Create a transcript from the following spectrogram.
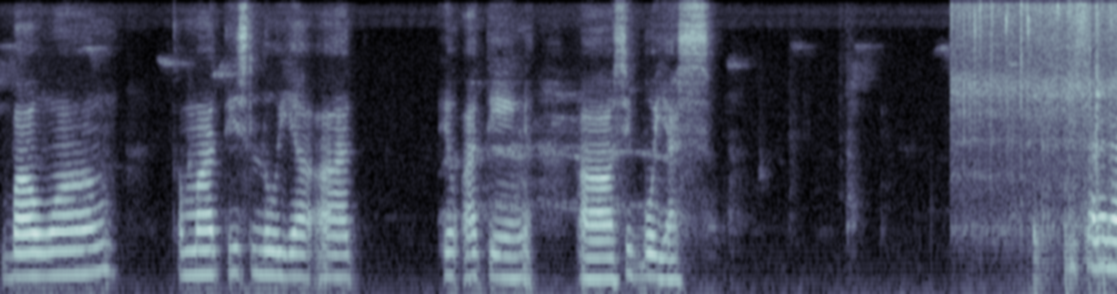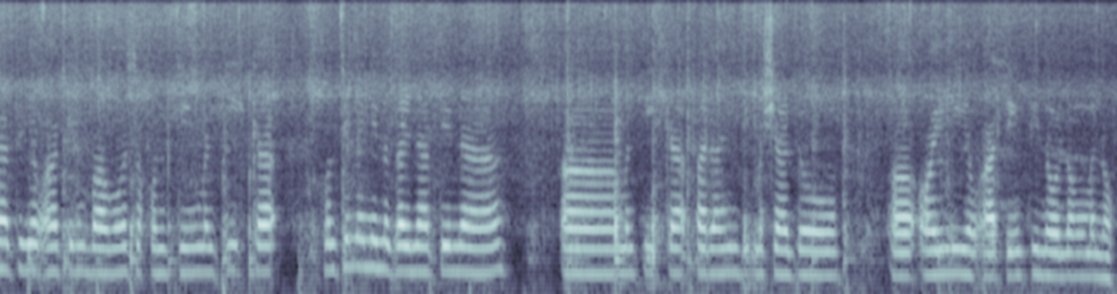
bawang, kamatis, luya at yung ating uh, sibuyas. Isa na natin yung ating bawang sa konting mantika. Konti lang nilagay natin na uh, mantika para hindi masyadong uh, oily yung ating tinolang manok.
